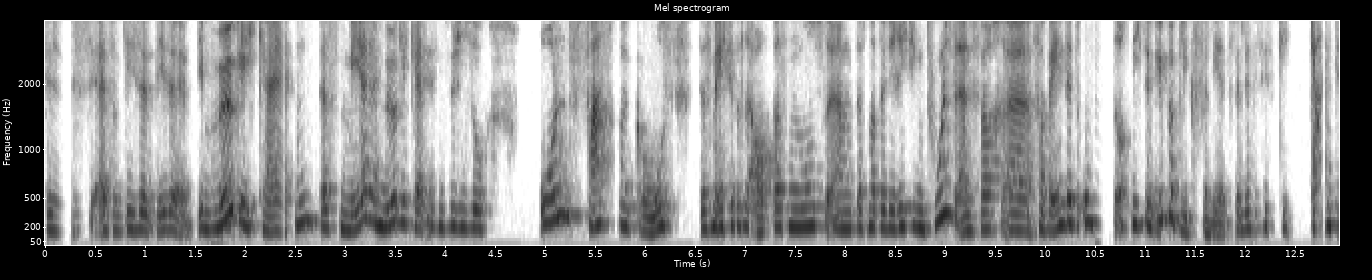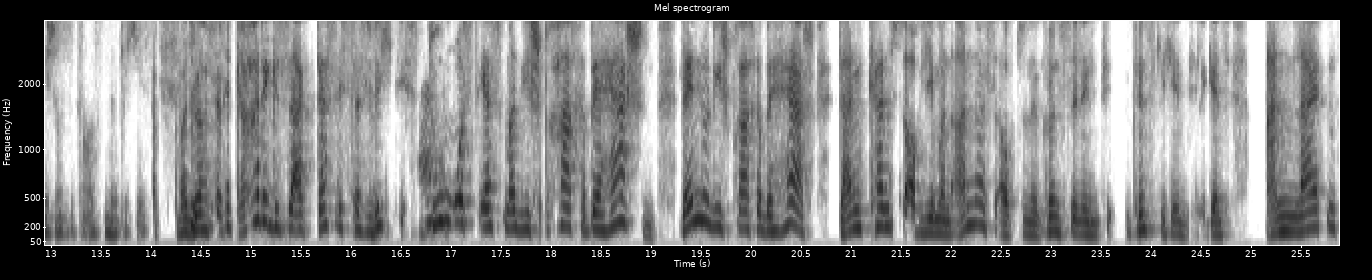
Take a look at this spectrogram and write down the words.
das, also diese, diese, die Möglichkeiten, das Meer der Möglichkeiten ist inzwischen so unfassbar groß, dass man echt ein bisschen aufpassen muss, ähm, dass man da die richtigen Tools einfach äh, verwendet und auch nicht den Überblick verliert, weil es ist gigantisch, was da draußen möglich ist. Aber du, du hast es gerade gesagt, das ist das Wichtigste. Du musst erstmal die Sprache beherrschen. Wenn du die Sprache beherrschst, dann kannst du auch jemand anders auf so eine künstliche Intelligenz anleiten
